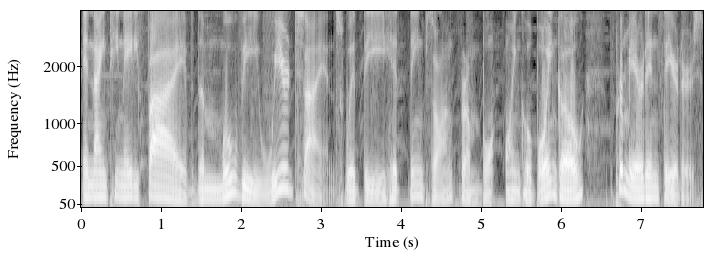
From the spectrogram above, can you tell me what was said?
In 1985, the movie Weird Science, with the hit theme song from Oingo Boingo, premiered in theaters.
